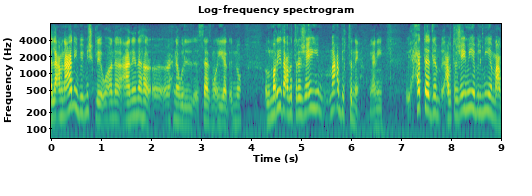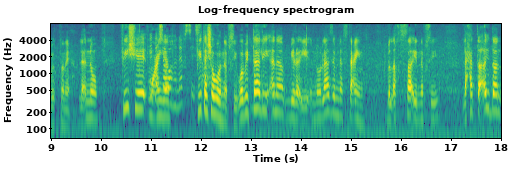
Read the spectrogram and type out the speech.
هلأ عم نعاني بمشكلة وأنا عانيناها إحنا والأستاذ مؤيد إنه المريض عم بترجعيه ما عم بيقتنع. يعني حتى عم بترجعيه 100% ما عم بيقتنع لأنه في شيء في معين تشوه نفسي في تشوه نفسي. وبالتالي أنا برأيي إنه لازم نستعين بالأخصائي النفسي لحتى أيضا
